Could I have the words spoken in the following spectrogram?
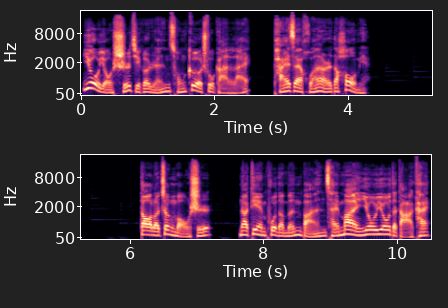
又有十几个人从各处赶来，排在环儿的后面。到了正某时，那店铺的门板才慢悠悠的打开，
